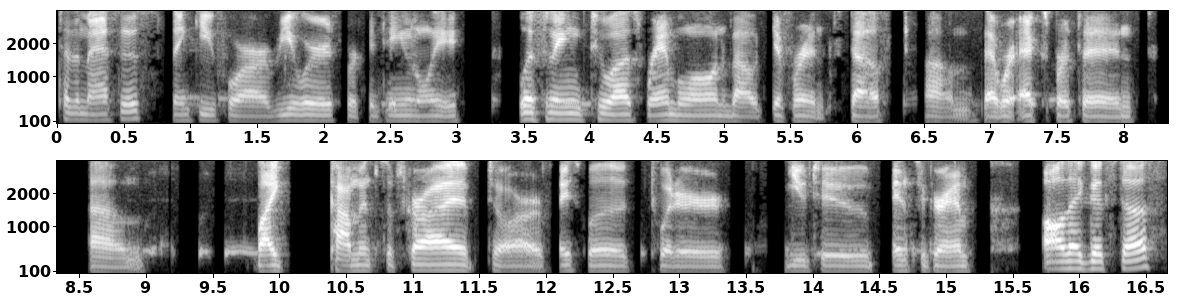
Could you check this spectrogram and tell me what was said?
to the masses. Thank you for our viewers for continually listening to us ramble on about different stuff um, that we're experts in. Um, like, comment, subscribe to our Facebook, Twitter, YouTube, Instagram, all that good stuff.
